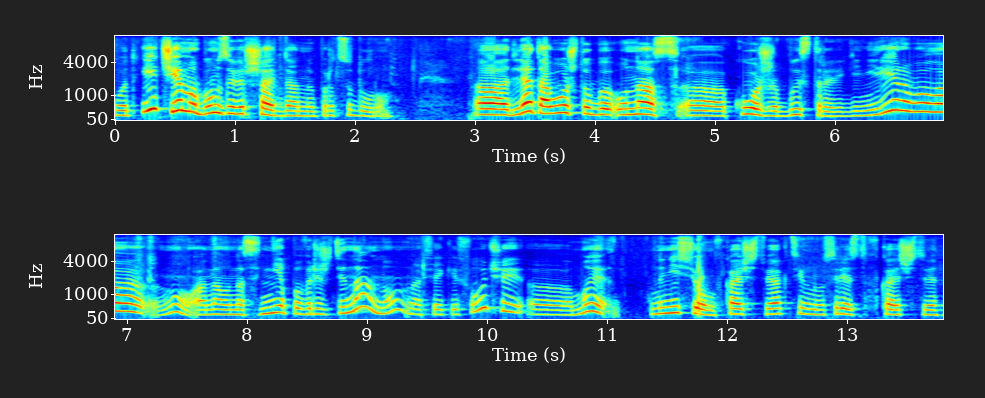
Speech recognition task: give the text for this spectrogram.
Вот. И чем мы будем завершать данную процедуру? А, для того, чтобы у нас а, кожа быстро регенерировала, ну, она у нас не повреждена, но на всякий случай а, мы нанесем в качестве активного средства, в качестве,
